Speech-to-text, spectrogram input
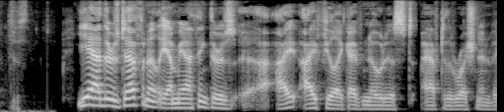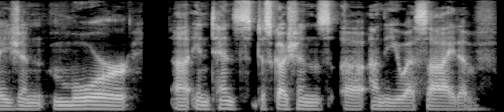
just. Yeah, there's definitely. I mean, I think there's. I I feel like I've noticed after the Russian invasion more uh, intense discussions uh, on the U.S. side of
